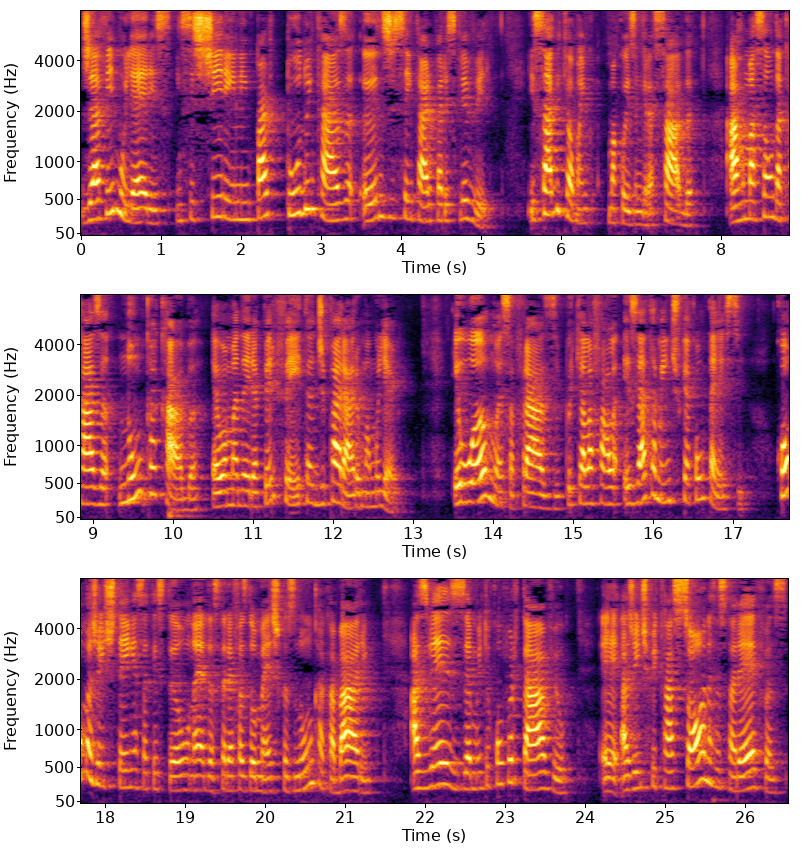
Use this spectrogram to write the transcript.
Já vi mulheres insistirem em limpar tudo em casa antes de sentar para escrever. E sabe que é uma, uma coisa engraçada? A arrumação da casa nunca acaba. É uma maneira perfeita de parar uma mulher. Eu amo essa frase porque ela fala exatamente o que acontece. Como a gente tem essa questão né, das tarefas domésticas nunca acabarem, às vezes é muito confortável é, a gente ficar só nessas tarefas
